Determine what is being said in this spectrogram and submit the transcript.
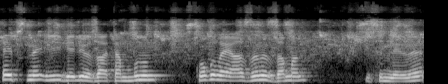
hepsine iyi geliyor zaten. Bunun Google'a yazdığınız zaman isimlerini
